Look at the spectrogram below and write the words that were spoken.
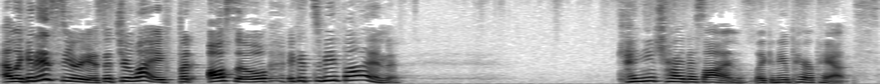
And like it is serious, it's your life, but also it gets to be fun. Can you try this on like a new pair of pants?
